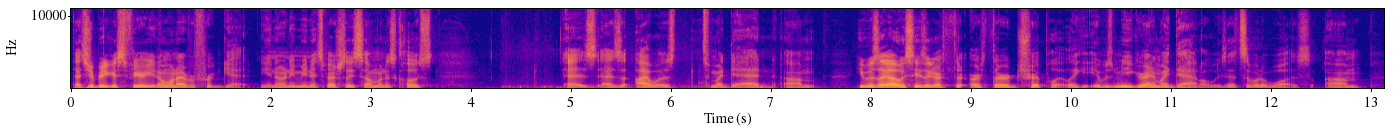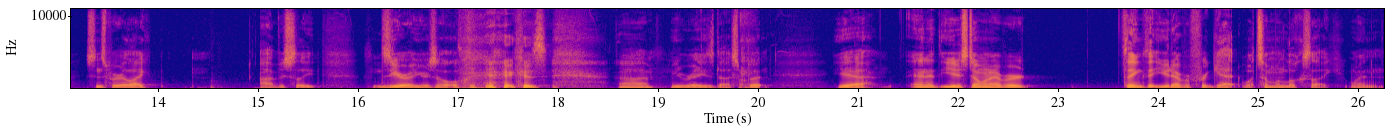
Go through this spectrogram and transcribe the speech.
that's your biggest fear. You don't want to ever forget. You know what I mean? Especially someone as close as as I was to my dad. Um, he was like I always say, he's like our th- our third triplet. Like it was me, Gray, and my dad. Always. That's what it was. Um, since we were like, obviously, zero years old, because uh, he raised us. But yeah, and it, you just don't ever think that you'd ever forget what someone looks like when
